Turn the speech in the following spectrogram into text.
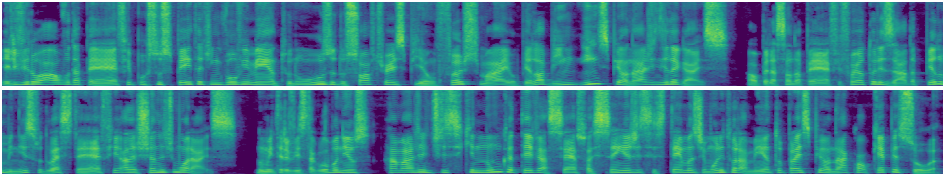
Ele virou alvo da PF por suspeita de envolvimento no uso do software espião First Mile pela ABIN em espionagens ilegais. A operação da PF foi autorizada pelo ministro do STF, Alexandre de Moraes. Numa entrevista à Globo News, Ramagem disse que nunca teve acesso às senhas de sistemas de monitoramento para espionar qualquer pessoa.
